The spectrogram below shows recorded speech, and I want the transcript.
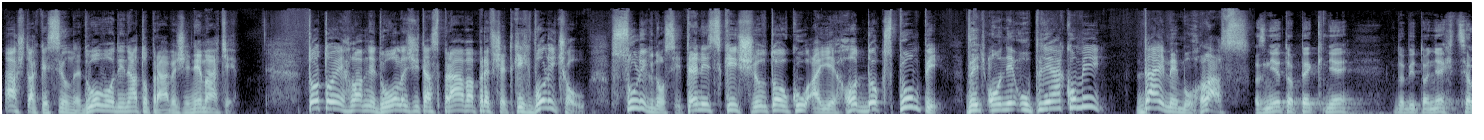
až také silné dôvody na to práve že nemáte. Toto je hlavne dôležitá správa pre všetkých voličov. Sulik nosí tenisky, šiltovku a je hotdog z pumpy. Veď on je úplne ako my. Dajme mu hlas. Znie to pekne, kto by to nechcel.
